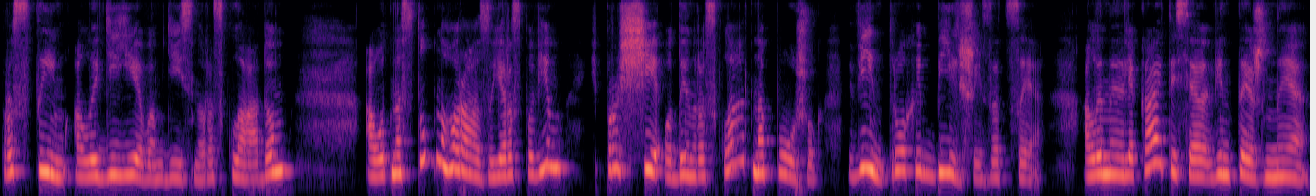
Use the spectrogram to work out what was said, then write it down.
простим, але дієвим дійсно розкладом. А от наступного разу я розповім про ще один розклад на пошук. Він трохи більший за це. Але не лякайтеся, він теж не,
